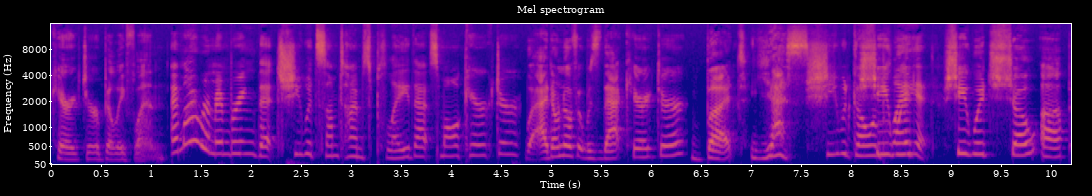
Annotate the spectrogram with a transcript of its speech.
character, Billy Flynn. Am I remembering that she would sometimes play that small character? Well, I don't know if it was that character, but yes, She would go and play would, it. She would show up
